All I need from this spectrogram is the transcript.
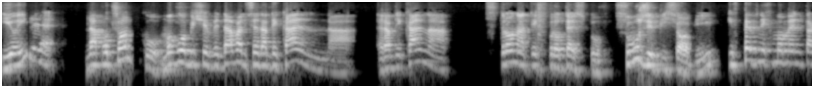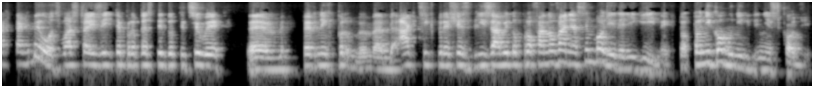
I o ile na początku mogłoby się wydawać, że radykalna, radykalna strona tych protestów służy PiSowi i w pewnych momentach tak było, zwłaszcza jeżeli te protesty dotyczyły pewnych akcji, które się zbliżały do profanowania symboli religijnych. To, to nikomu nigdy nie szkodzi.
